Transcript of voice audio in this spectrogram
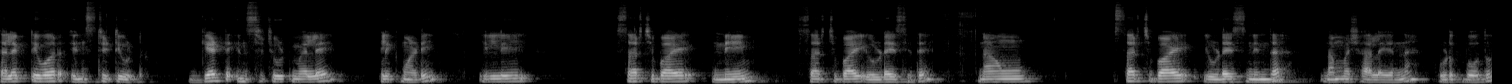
Select your institute get institute ಮೇಲೆ ಕ್ಲಿಕ್ ಮಾಡಿ. ಇಲ್ಲಿ search by name search by UDISE ಇದೆ. ನಾವು ಸರ್ಚ್ ಬೈ ಯುಡೈಸ್ನಿಂದ ನಮ್ಮ ಶಾಲೆಯನ್ನು ಹುಡುಕ್ಬೋದು.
